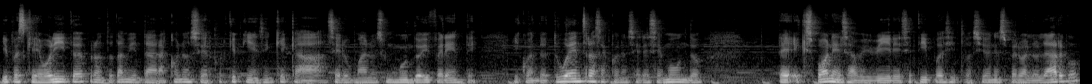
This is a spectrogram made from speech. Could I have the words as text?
Y pues qué bonito de pronto también dar a conocer porque piensen que cada ser humano es un mundo diferente. Y cuando tú entras a conocer ese mundo, te expones a vivir ese tipo de situaciones, pero a lo largo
